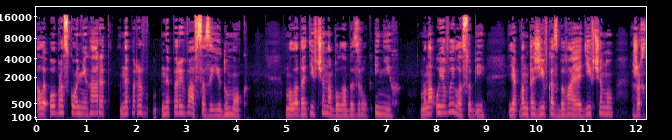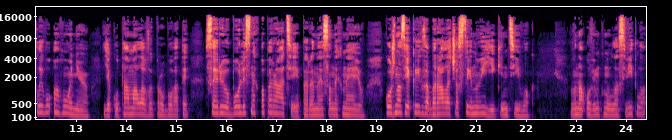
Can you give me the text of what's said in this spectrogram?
але образ Конні Гарет не, перев... не переривався з її думок. Молода дівчина була без рук і ніг. Вона уявила собі, як вантажівка збиває дівчину жахливу агонію, яку та мала випробувати, серію болісних операцій, перенесених нею, кожна з яких забирала частину її кінцівок. Вона увімкнула світло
